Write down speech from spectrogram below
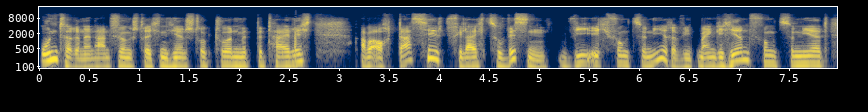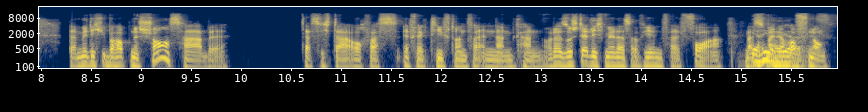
unteren, in Anführungsstrichen, Hirnstrukturen mit beteiligt. Aber auch das hilft vielleicht zu wissen, wie ich funktioniere, wie mein Gehirn funktioniert, damit ich überhaupt eine Chance habe, dass ich da auch was effektiv dran verändern kann. Oder so stelle ich mir das auf jeden Fall vor. Was ja, ist meine ja, ja. Hoffnung?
